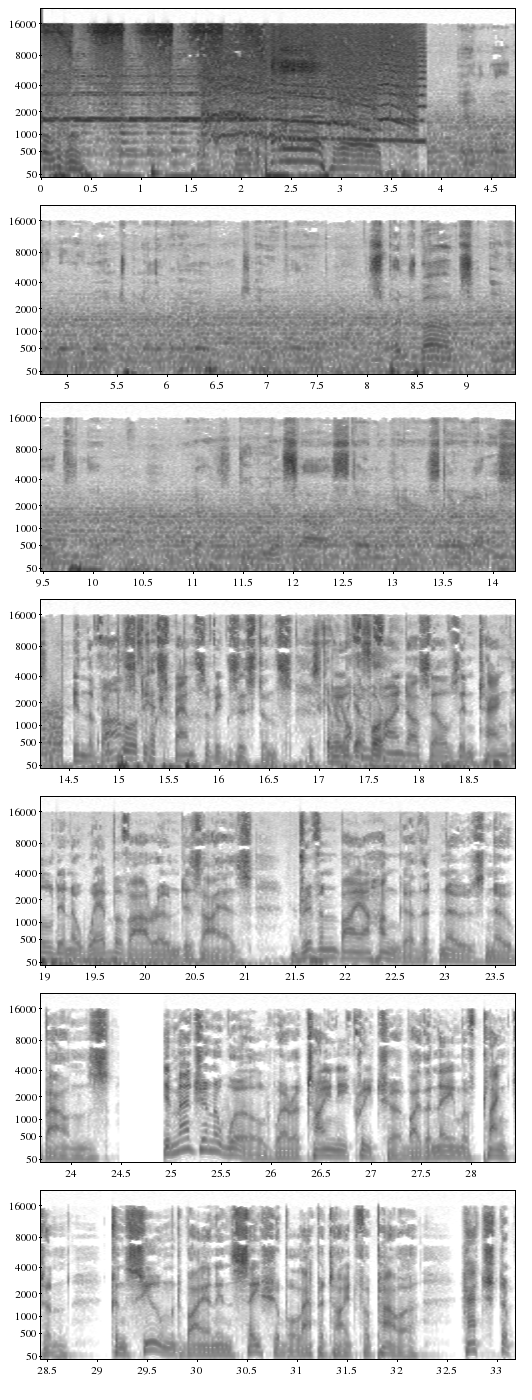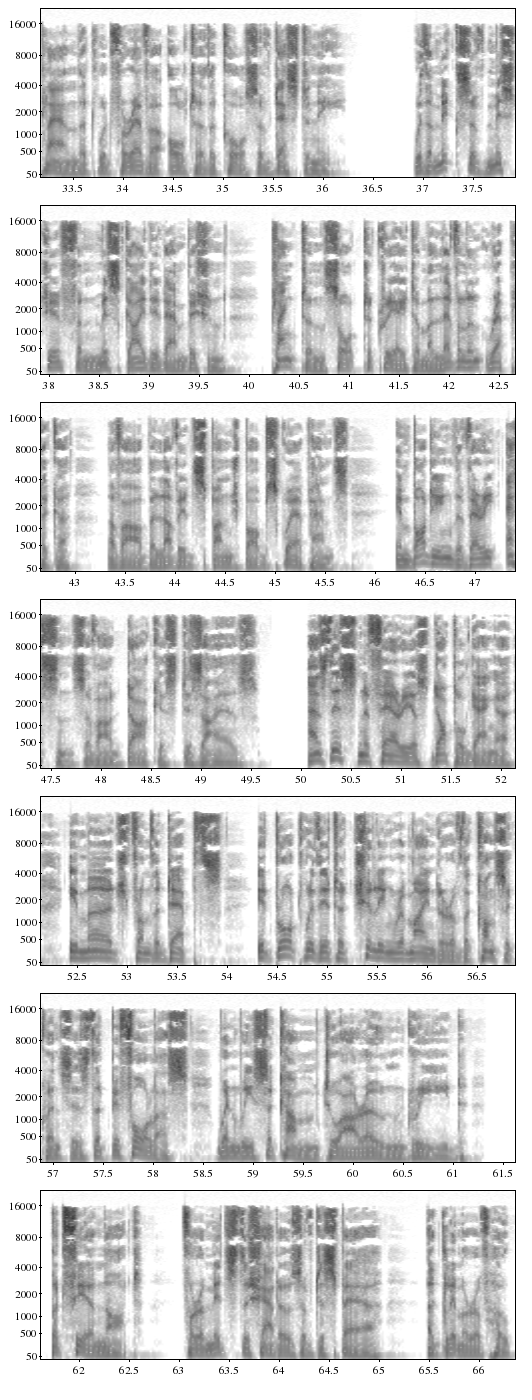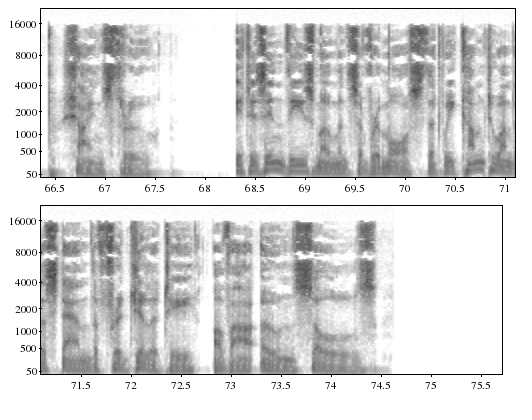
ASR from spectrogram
Oh! And welcome everyone to another video. Today we're playing SpongeBob's Evil Clone. We got his devious uh, standing here, staring at us. In the And a of vast ketchup. expanse of existence, we often find ourselves entangled in a web of our own desires, driven by a hunger that knows no bounds. Imagine a world where a tiny creature by the name of Plankton, consumed by an insatiable appetite for power, hatched a plan that would forever alter the course of destiny. With a mix of mischief and misguided ambition, Plankton sought to create a malevolent replica of our beloved SpongeBob SquarePants, embodying the very essence of our darkest desires. As this nefarious doppelganger emerged from the depths, it brought with it a chilling reminder of the consequences that befall us when we succumb to our own greed. But fear not, for amidst the shadows of despair, a glimmer of hope shines through. It is in these moments of remorse that we come to understand the fragility of our own souls.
